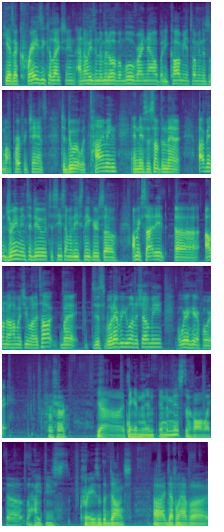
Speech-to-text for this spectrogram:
He has a crazy collection. I know he's in the middle of a move right now, but he called me and told me this is my perfect chance to do it with timing, and this is something that I've been dreaming to do to see some of these sneakers, so I'm excited. Uh, I don't know how much you want to talk, but just whatever you want to show me, we're here for it. For sure. Yeah, I think in the, in, in the midst of all like the, the hypebeast craze with the dunks, uh, I definitely have a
